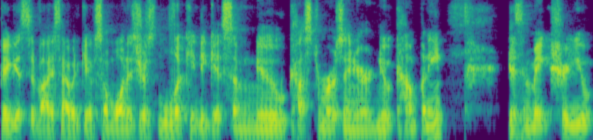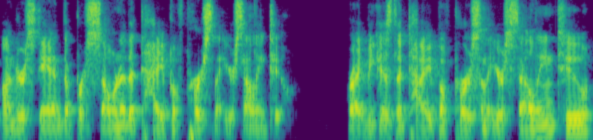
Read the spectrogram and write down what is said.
biggest advice I would give someone is just looking to get some new customers in your new company is make sure you understand the persona, the type of person that you're selling to, right? Because the type of person that you're selling to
